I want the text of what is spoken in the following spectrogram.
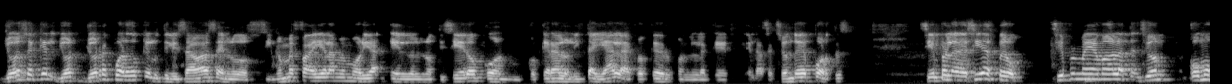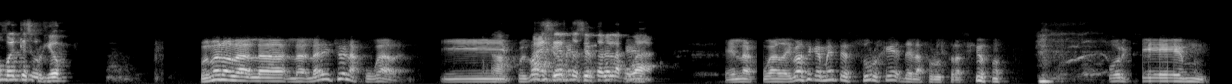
yo sé que, yo, yo recuerdo que lo utilizabas en los, si no me falla la memoria, en el noticiero con, creo que era Lolita Ayala, creo que con la que, en la sección de deportes, siempre la decías, pero siempre me ha llamado la atención cómo fue que surgió. Pues bueno, la, la, la, la he dicho en la jugada. Y ah. pues ah, es cierto, es cierto, era la jugada. En la jugada. Y básicamente surge de la frustración. Porque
